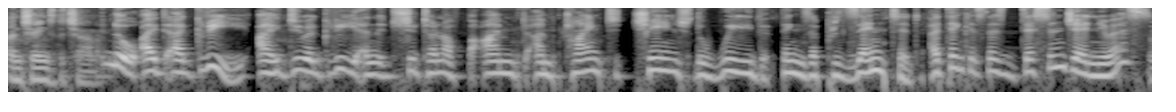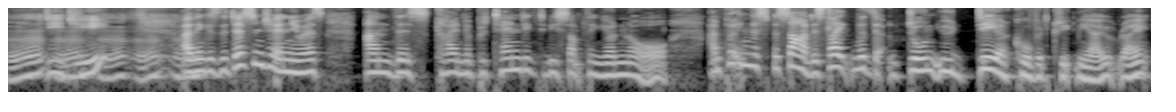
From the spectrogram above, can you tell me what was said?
and change the channel. No, I agree. I do agree, and it should turn off. But I'm I'm trying to change the way that things are presented. I think it's this disingenuous, mm, mm, DG. Mm, I think it's the disingenuous and this kind of pretending to be something you're not, and putting this facade. It's like with the, "Don't you dare COVID creep me out," right?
